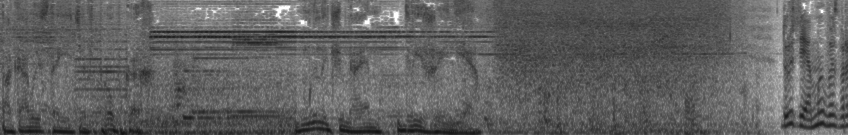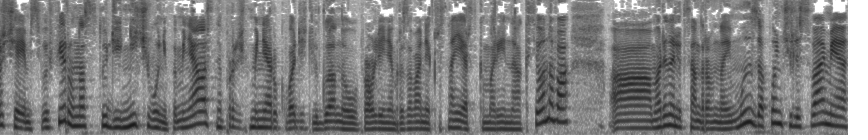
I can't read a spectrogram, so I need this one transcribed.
Пока вы стоите в пробках, мы начинаем движение. Друзья, мы возвращаемся в эфир. У нас в студии ничего не поменялось. Напротив меня руководитель Главного управления образования Красноярска Марина Аксенова. А, Марина Александровна, и мы закончили с вами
